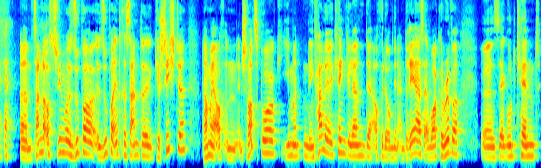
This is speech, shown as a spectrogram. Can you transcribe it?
ähm, Zander aus Streamer, super, super interessante Geschichte. Da haben wir ja auch in, in Schwarzburg jemanden, den Kalle, kennengelernt, der auch wiederum den Andreas at Walker River äh, sehr gut kennt.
